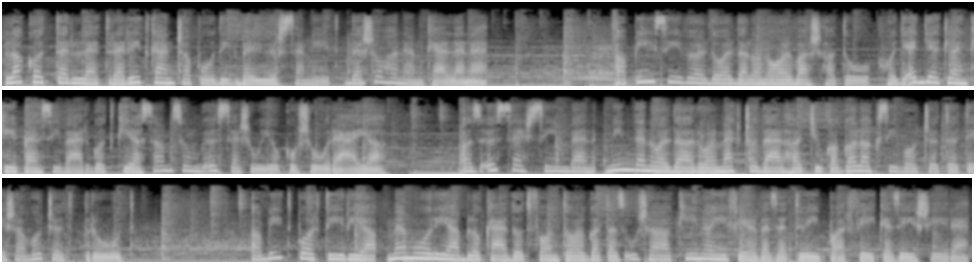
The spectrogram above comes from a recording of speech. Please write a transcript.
Lakott területre ritkán csapódik be űrszemét, de soha nem kellene. A PC World oldalon olvasható, hogy egyetlen képen szivárgott ki a Samsung összes új okos órája. Az összes színben, minden oldalról megcsodálhatjuk a Galaxy Watch 5 és a Watch 5 Pro-t. A Bitport írja, memóriablokádot fontolgat az USA a kínai félvezetőipar fékezésére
